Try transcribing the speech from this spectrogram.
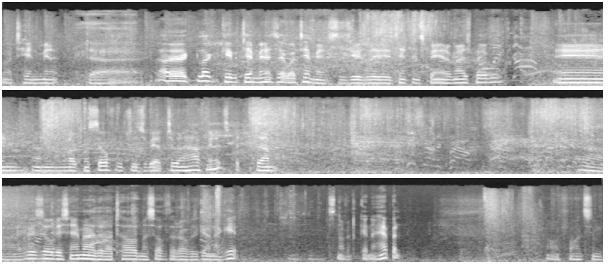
My 10 minute. Uh, I like to keep it 10 minutes. That way, 10 minutes is usually the attention span of most people and unlike myself, which is about two and a half minutes. But um, where's all this ammo that I told myself that I was going to get? It's not going to happen. I'll find some.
